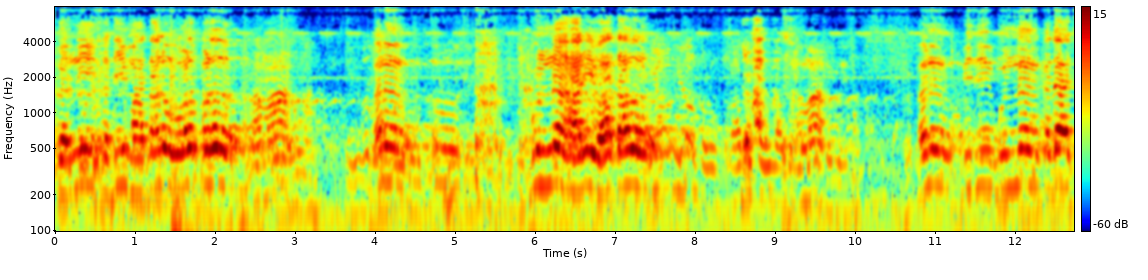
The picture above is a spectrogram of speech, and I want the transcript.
ઘરની સધી માતાનો વળ પડે અને પુણ્ય હારી વાત આવે. અને બીજી પુન કદાચ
